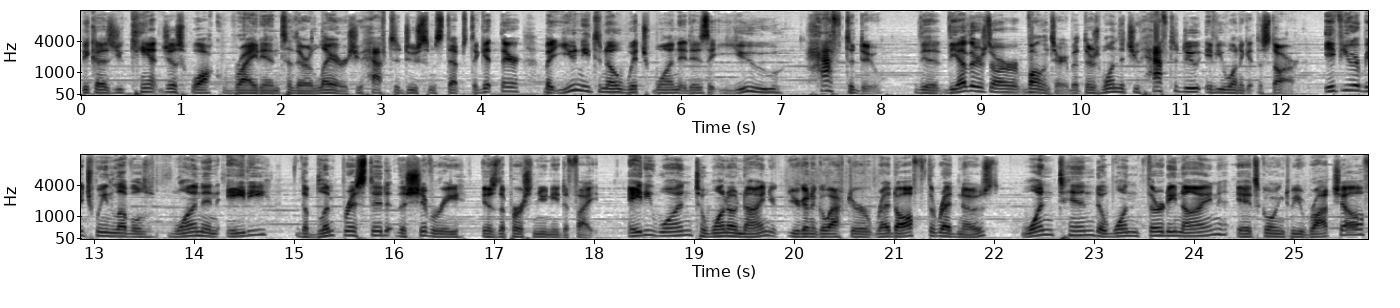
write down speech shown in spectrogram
because you can't just walk right into their lairs. You have to do some steps to get there, but you need to know which one it is that you have to do. The the others are voluntary, but there's one that you have to do if you want to get the star. If you are between levels 1 and 80, the Blimpristed, the shivery is the person you need to fight. 81 to 109, you're, you're going to go after Redolph the Red Nosed. 110 to 139, it's going to be Roachelf.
